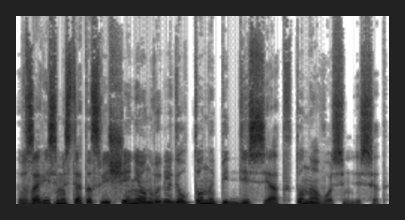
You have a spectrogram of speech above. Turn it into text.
В зависимости от освещения он выглядел то на 50, то на 80.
